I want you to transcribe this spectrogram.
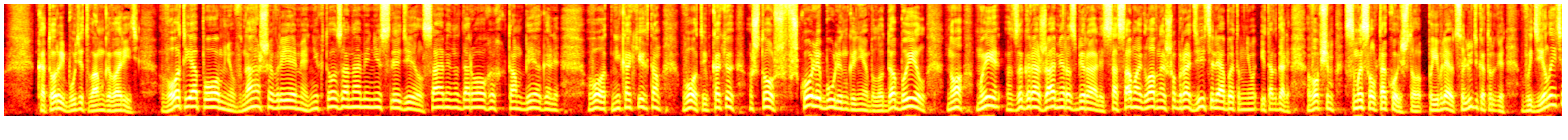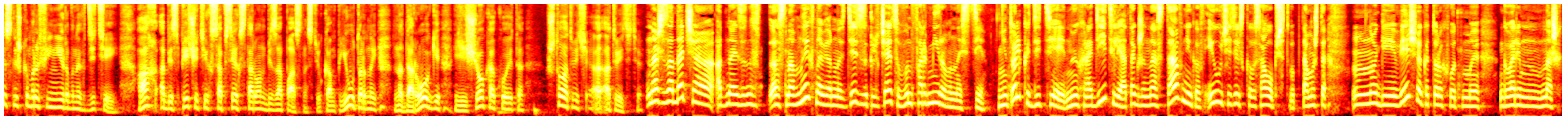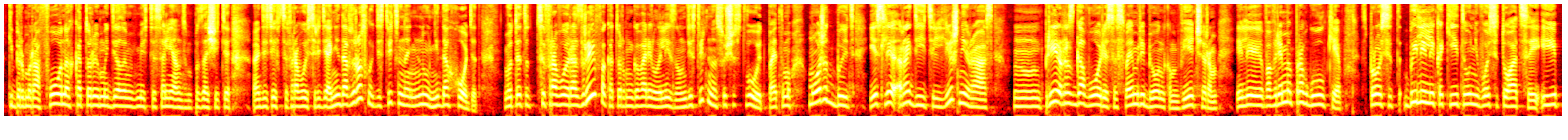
который будет вам говорить, вот я помню, в наше время никто за нами не следил, сами на дорогах там бегали, вот, никаких там, вот, и какие, что в школе буллинга не было, да был, но мы за гаражами разбирались, а самое главное, чтобы родители об этом не... и так далее. В общем, смысл такой, что появляются люди, которые говорят, вы делаете слишком рафинированных детей, ах, обеспечить их со всех сторон безопасностью, компьютерной, на дороге, еще еще какой-то. Что отвеч... А, ответите? Наша задача, одна из основных, наверное, здесь заключается в информированности не только детей, но и их родителей, а также наставников и учительского сообщества. Потому что многие вещи, о которых вот мы говорим в наших кибермарафонах, которые мы делаем вместе с Альянсом по защите а, детей в цифровой среде, они до взрослых действительно ну, не доходят. Вот этот цифровой разрыв, о котором говорила Лиза, он действительно существует. Поэтому, может быть, если родитель лишний раз при разговоре со своим ребенком вечером или во время прогулки спросит, были ли какие-то у него ситуации, и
